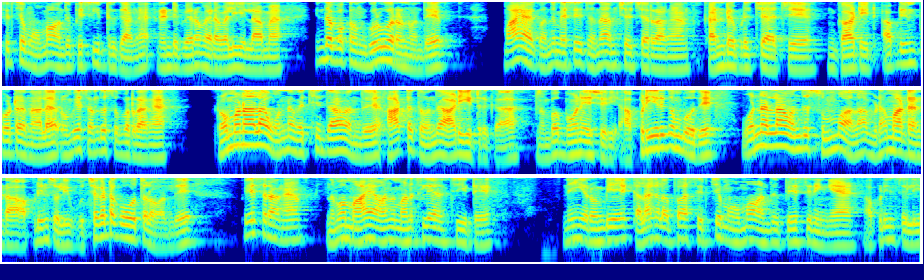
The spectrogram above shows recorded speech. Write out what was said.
சிரிச்ச முகமாக வந்து பேசிக்கிட்டு இருக்காங்க. ரெண்டு பேரும் வேறு வழி இல்லாமல் இந்த பக்கம் குருவரன் வந்து மாயாவுக்கு வந்து மெசேஜ் வந்து அனுப்பிச்சி வச்சிடுறாங்க. கண்டுபிடிச்சாச்சு காட் இட் அப்படின்னு போட்டதுனால ரொம்ப சந்தோஷப்படுறாங்க. ரொம்ப நாளாக ஒன்றை வச்சு தான் வந்து ஆட்டத்தை வந்து ஆடிக்கிட்டு இருக்கா? நம்ம புவனேஸ்வரி அப்படி இருக்கும்போது ஒன்றெல்லாம் வந்து சும்மாலாம் விட மாட்டேன்டா அப்படின்னு சொல்லி உச்சக்கட்ட கோவத்தில் வந்து பேசுகிறாங்க நம்ம மாயா வந்து மனசுலேயே அனுப்பிச்சிக்கிட்டு நீங்கள் ரொம்ப கலகலப்பாக சிரிச்ச முகமாக வந்து பேசுகிறீங்க அப்படின்னு சொல்லி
